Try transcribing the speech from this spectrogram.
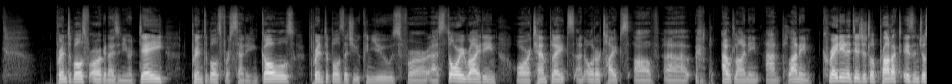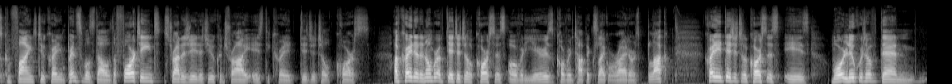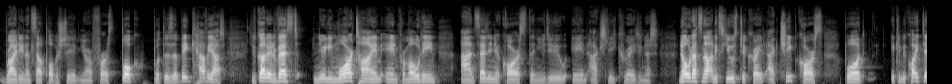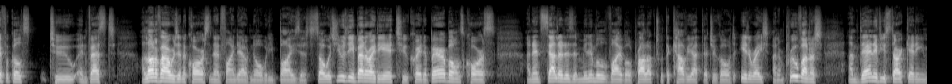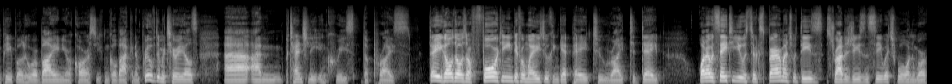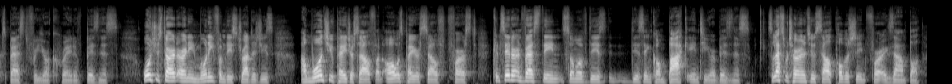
printables for organizing your day, printables for setting goals, printables that you can use for uh, story writing or templates and other types of uh, outlining and planning. Creating a digital product isn't just confined to creating printables though. The 14th strategy that you can try is to create a digital course. I've created a number of digital courses over the years covering topics like writer's block. Creating digital courses is more lucrative than writing and self-publishing your first book, but there's a big caveat. You've got to invest nearly more time in promoting and selling your course than you do in actually creating it. No, that's not an excuse to create a cheap course, but it can be quite difficult to invest a lot of hours in a course and then find out nobody buys it. So it's usually a better idea to create a bare bones course and then sell it as a minimal viable product with the caveat that you're going to iterate and improve on it. And then if you start getting people who are buying your course, you can go back and improve the materials uh, and potentially increase the price. There you go. Those are 14 different ways you can get paid to write today. What I would say to you is to experiment with these strategies and see which one works best for your creative business. Once you start earning money from these strategies, and once you've paid yourself, and always pay yourself first, consider investing some of this, this income back into your business. So let's return to self publishing, for example.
